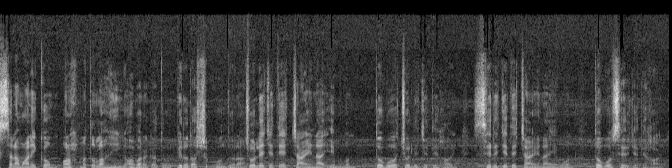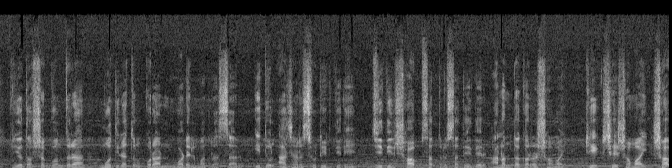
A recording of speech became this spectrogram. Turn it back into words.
আসসালামু আলাইকুম ওরহমতুল্লাহি অবরাকাত প্রিয় দর্শক বন্ধুরা, চলে যেতে চায় না এমন, তবুও চলে যেতে হয়। সেরে যেতে চায় না এমন, তবুও সেরে যেতে হয়। প্রিয় দর্শক বন্ধুরা, মদিনাতুল কোরআন মডেল মাদ্রাসার ঈদুল আজহার ছুটির দিনে যেদিন সব ছাত্রছাত্রীদের আনন্দ করার সময় ঠিক সেই সময় সব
